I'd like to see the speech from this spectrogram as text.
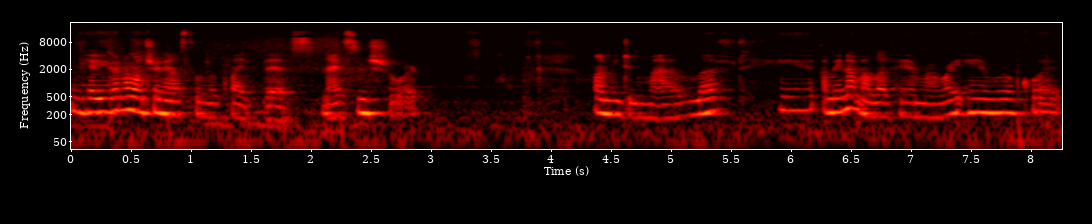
Okay, you're gonna want your nails to look like this, nice and short. Let me do my left hand, I mean not my left hand, my right hand real quick.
